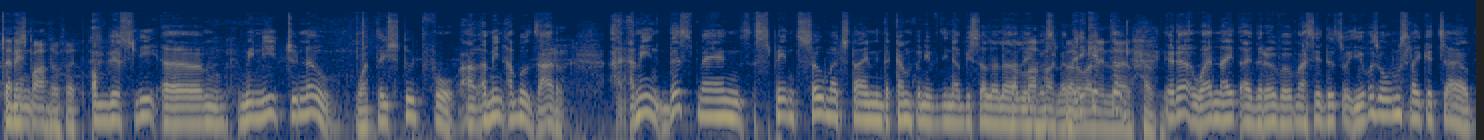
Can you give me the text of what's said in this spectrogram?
that is And part of it. Obviously, um, we need to know what they stood for. I, I mean, Abu Dhar. I mean, this man spent so much time in the company of the Nabi sallallahu alaihi wasallam. He kept on- You know, one night I drove home. I said, this, he was almost like a child.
